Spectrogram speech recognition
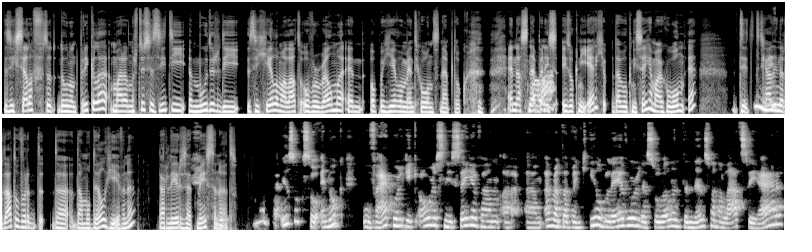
zichzelf te doen ontprikkelen, maar ondertussen ziet hij een moeder die zich helemaal laat overwelmen en op een gegeven moment gewoon snapt ook. en dat snappen Voilà. is, is ook niet erg, dat wil ik niet zeggen, maar gewoon, hè, het, het gaat inderdaad over de, de- dat model geven. Hè. Daar leren ze het meeste uit. Ja, dat is ook zo. En ook, hoe vaak hoor ik ouders niet zeggen van, ehm, eh, want daar ben ik heel blij voor, dat is zo wel een tendens van de laatste jaren,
